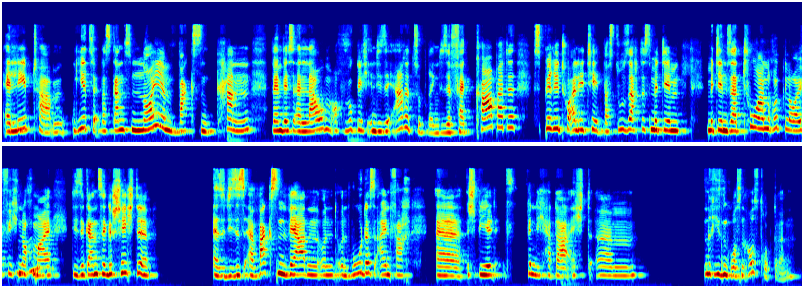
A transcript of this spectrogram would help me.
erlebt haben, hier zu etwas ganz Neuem wachsen kann, wenn wir es erlauben, auch wirklich in diese Erde zu bringen. Diese verkörperte Spiritualität, was du sagtest mit dem, mit dem Saturn rückläufig mhm. nochmal, diese ganze Geschichte, also dieses Erwachsenwerden und, und wo das einfach äh, spielt, finde ich, hat da echt ähm, einen riesengroßen Ausdruck drin.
